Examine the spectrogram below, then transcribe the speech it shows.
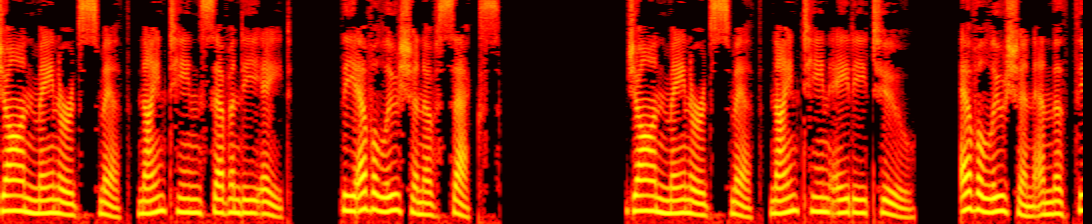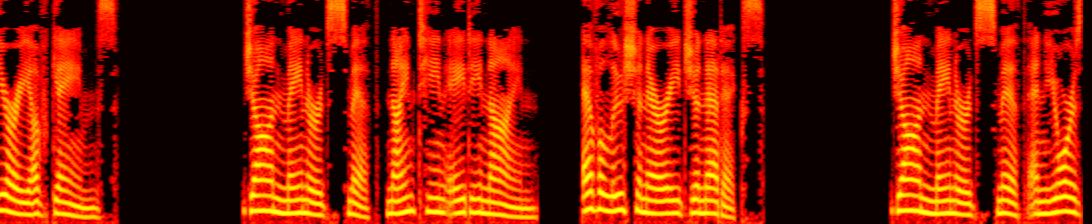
John Maynard Smith 1978. The Evolution of Sex. John Maynard Smith 1982. Evolution and the Theory of Games. John Maynard Smith 1989. Evolutionary Genetics. John Maynard Smith and Eörs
